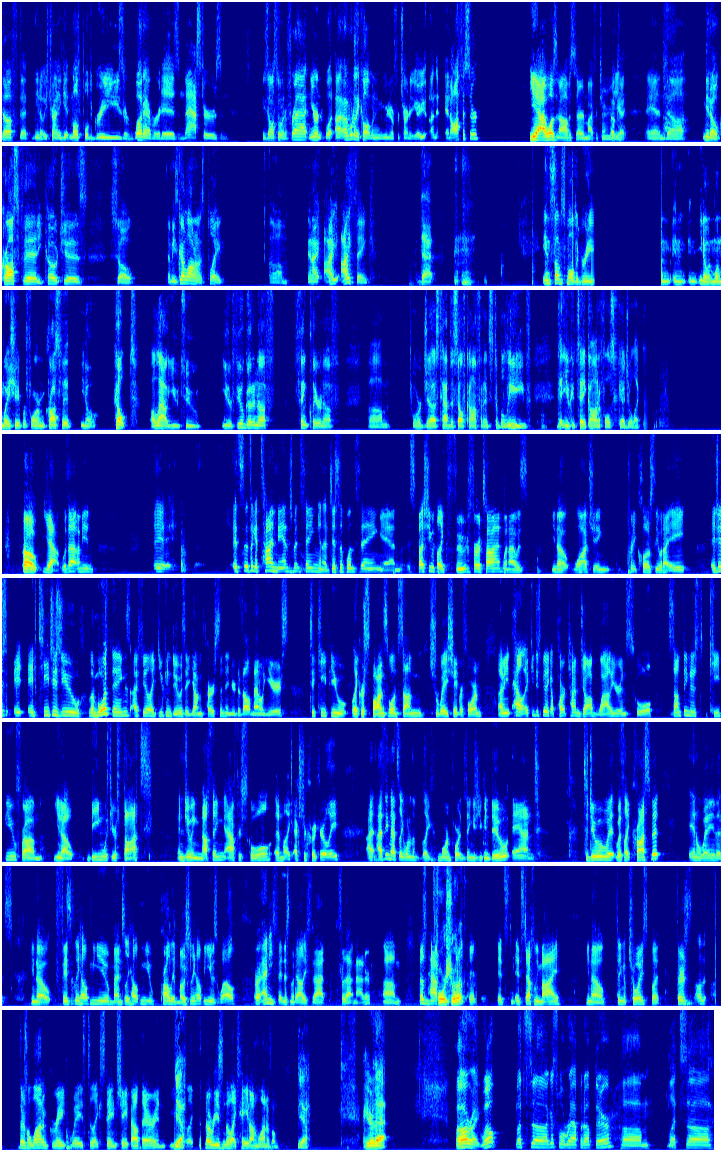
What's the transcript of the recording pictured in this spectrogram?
stuff that you know he's trying to get multiple degrees or whatever it is, and masters, and he's also in a frat. And you're in, what? what do they call it when you're in a fraternity? Are you an, an officer? Yeah, I was an officer in my fraternity. Okay, and uh, you know, CrossFit, he coaches. So I mean, he's got a lot on his plate. Um, and I, I, I think that in some small degree, in, in, in, you know, in one way, shape, or form, CrossFit, you know, helped allow you to either feel good enough, think clear enough, um, or just have the self confidence to believe that you could take on a full schedule like that. Oh yeah, with that, I mean, it, it's it's like a time management thing and a discipline thing, and especially with like food for a time when I was, you know, watching pretty closely what I ate. It just it it teaches you the more things I feel like you can do as a young person in your developmental years to keep you like responsible in some way, shape, or form. I mean, hell, it could just be like a part time job while you're in school, something to just keep you from, you know, being with your thoughts and doing nothing after school and like extracurricularly. I, I think that's like one of the like more important things you can do and to do it with like CrossFit in a way that's, you know, physically helping you, mentally helping you, probably emotionally helping you as well, or any fitness modality for that for that matter. Um, doesn't have for sure. It's it's definitely my you know thing of choice but there's a, there's a lot of great ways to like stay in shape out there and yeah. know, like there's no reason to like hate on one of them yeah. I hear that. All right. Well let's uh i guess we'll wrap it up there. Um let's uh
